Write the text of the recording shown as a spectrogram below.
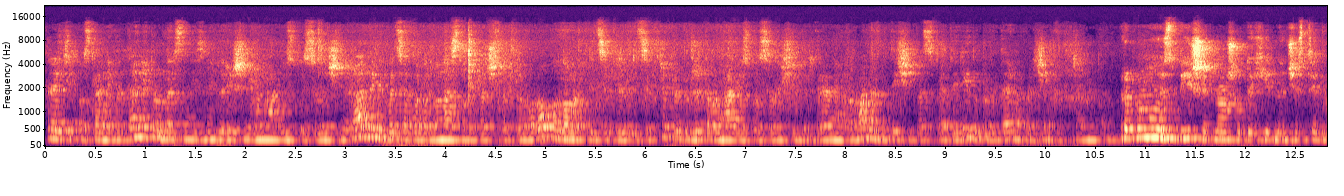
Третє останнє питання про внесення змін до рішення Вангарівської селищної ради від 20.12.24 року номер 3333 про бюджет Вангарівської селищної територіальної громади на 2025 рік. Доповідає Михайліченко Тетяна Пропоную збільшити нашу дохідну частину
